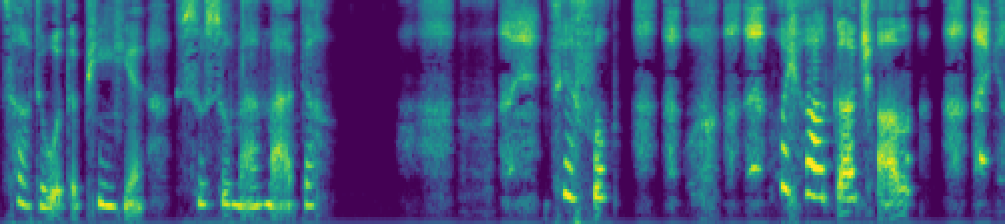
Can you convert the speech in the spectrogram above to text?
操得我的屁眼酥酥麻麻的。姐夫，我我要高潮了，要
